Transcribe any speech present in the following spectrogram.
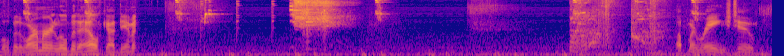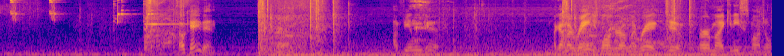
little bit of armor and a little bit of health. God damn it. Up my range too. Okay then. I'm feeling good. I got my range longer on my rig too, or my kinesis module.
